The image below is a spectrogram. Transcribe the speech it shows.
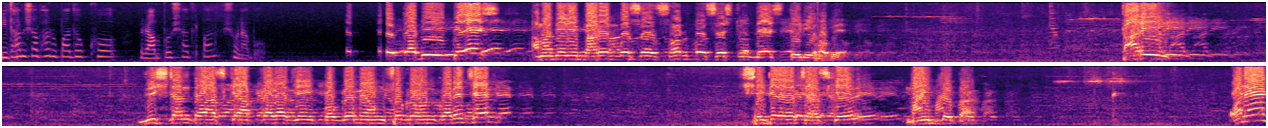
বিধানসভার উপাধ্যক্ষ রামপ্রসাদ পাল, শোনাবো। তবে দেশ, আমাদের এই ভারতবর্ষের সর্বশ্রেষ্ঠ দেশ তৈরি হবে। তারই দৃষ্টান্ত আজকে আপনারা যে প্রোগ্রামে অংশগ্রহণ করেছেন, সেটাই হচ্ছে আজকের মাহিত্যতা অনেক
